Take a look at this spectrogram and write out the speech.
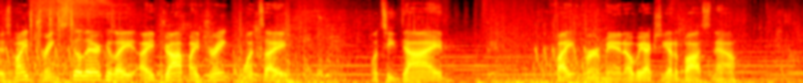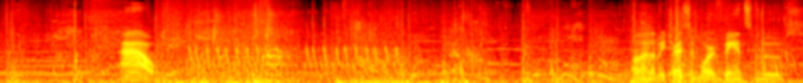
Is my drink still there? Because I, I dropped my drink once I once he died. Fight Merman. Oh, we actually got a boss now. Ow. Hold on, let me try some more advanced moves.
